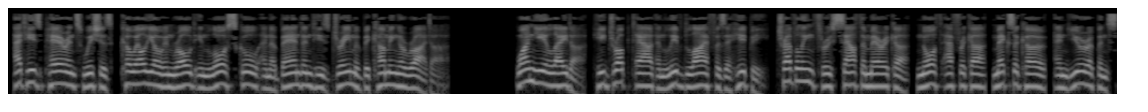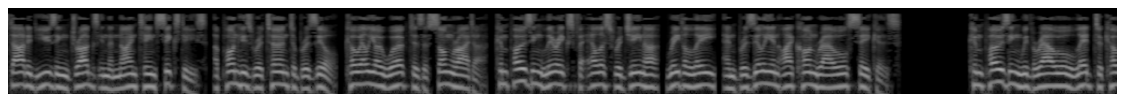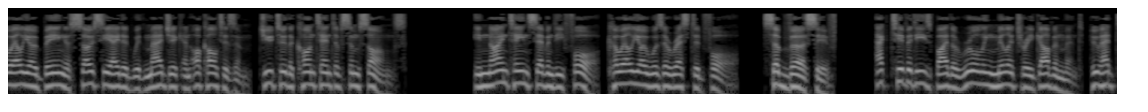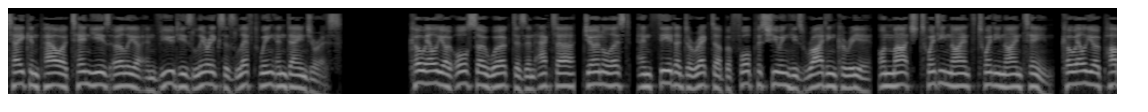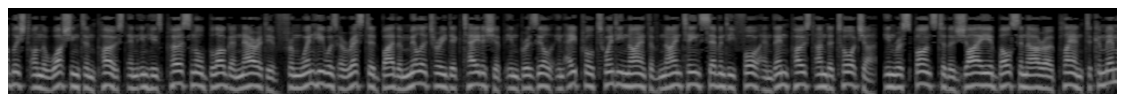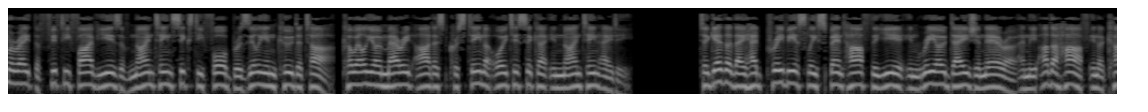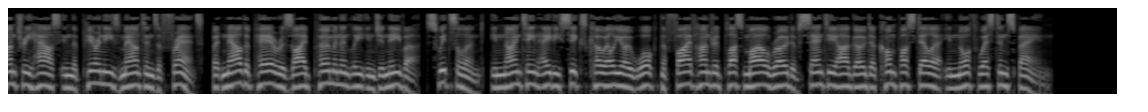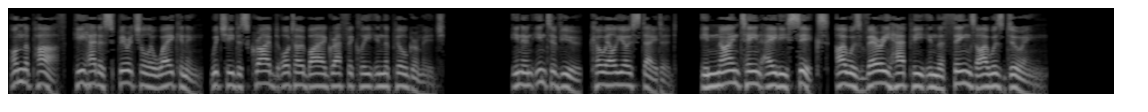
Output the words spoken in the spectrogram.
At his parents' wishes, Coelho enrolled in law school and abandoned his dream of becoming a writer. One year later, he dropped out and lived life as a hippie, traveling through South America, North Africa, Mexico, and Europe and started using drugs in the 1960s. Upon his return to Brazil, Coelho worked as a songwriter, composing lyrics for Elis Regina, Rita Lee, and Brazilian icon Raul Seixas. Composing with Raul led to Coelho being associated with magic and occultism, due to the content of some songs. In 1974, Coelho was arrested for «subversive» activities by the ruling military government, who had taken power ten years earlier and viewed his lyrics as left-wing and dangerous. Coelho also worked as an actor, journalist, and theatre director before pursuing his writing career. On March 29, 2019, Coelho published on The Washington Post and in his personal blog a narrative from when he was arrested by the military dictatorship in Brazil in April 29 of 1974 and then post under torture, in response to the Jair Bolsonaro plan to commemorate the 55 years of 1964 Brazilian coup d'état. Coelho married artist artist Cristina Oiticica in 1980. Together they had previously spent half the year in Rio de Janeiro and the other half in a country house in the Pyrenees Mountains of France, but now the pair reside permanently in Geneva, Switzerland. In 1986 Coelho walked the 500-plus mile road of Santiago de Compostela in northwestern Spain. On the path, he had a spiritual awakening, which he described autobiographically in The Pilgrimage. In an interview, Coelho stated, "...in 1986, I was very happy in the things I was doing.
